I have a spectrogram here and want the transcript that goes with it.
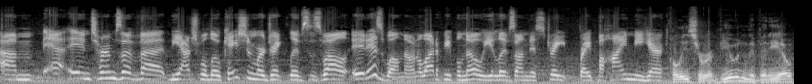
Um, in terms of uh, the actual location where Drake lives as well, it is well known. A lot of people know he lives on this street right behind me here. Police are reviewing the video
